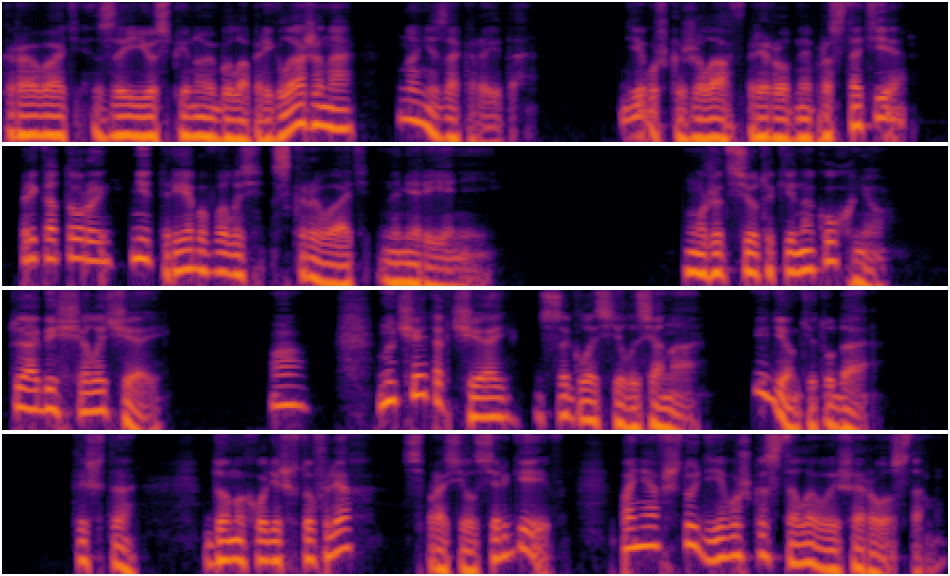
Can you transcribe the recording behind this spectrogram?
Кровать за ее спиной была приглажена, но не закрыта. Девушка жила в природной простоте, при которой не требовалось скрывать намерений. «Может, все-таки на кухню? Ты обещала чай». «А, ну чай так чай», — согласилась она. «Идемте туда». «Ты что, Дома ходишь в туфлях? спросил Сергеев, поняв, что девушка стала выше ростом.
